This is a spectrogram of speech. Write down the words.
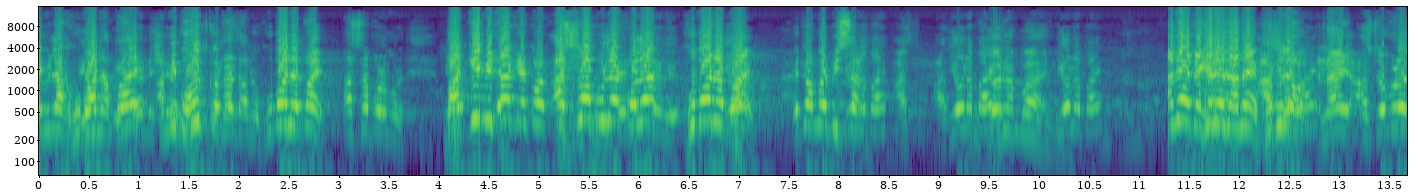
এইবিলাক শুবা নাপায়। আমি বহুত কথা জানো শুবা নাপায় আশ্ৰাফুলৰ মুখত। বাকী বিধায়কে কওক আশ্ৰাফুলে ক'লে শুবা নাপায়। এইটো আমাৰ বিশ্বাস। নাপায়? কিয় নাপায়? কিয় নাপায়? কিয় নাপায়? জানে তেখেতে জানে নাই আশ্ৰমলৈ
